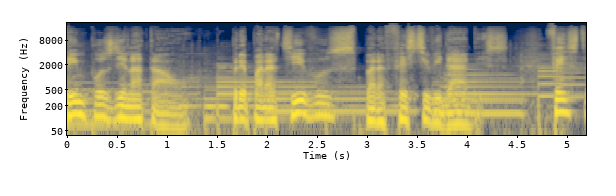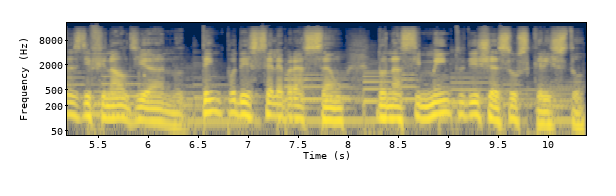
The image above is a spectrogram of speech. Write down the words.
Tempos de Natal preparativos para festividades, festas de final de ano, tempo de celebração do nascimento de Jesus Cristo.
